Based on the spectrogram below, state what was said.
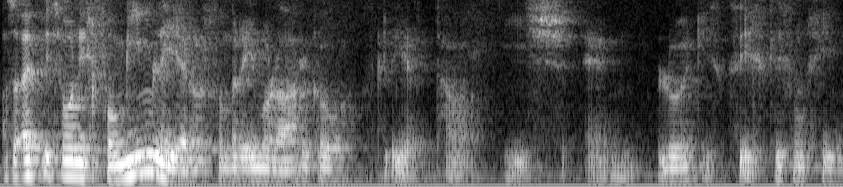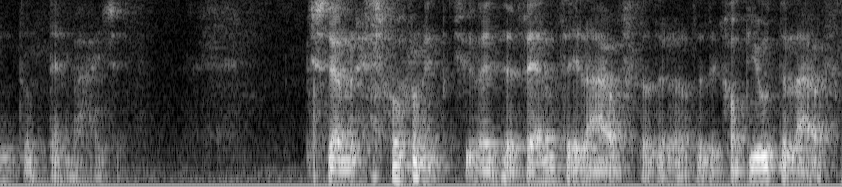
Also etwas, was ich von meinem Lehrer, von Remo Largo, gelernt habe, ist, ähm, schau ins Gesicht vom Kind und dann weisst es. Ich stelle mir jetzt vor, wenn der Fernseher läuft oder, oder der Computer läuft,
